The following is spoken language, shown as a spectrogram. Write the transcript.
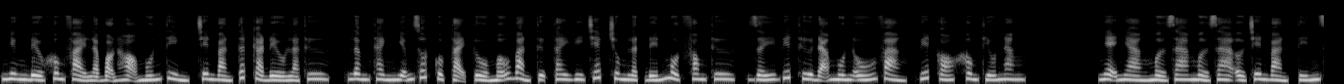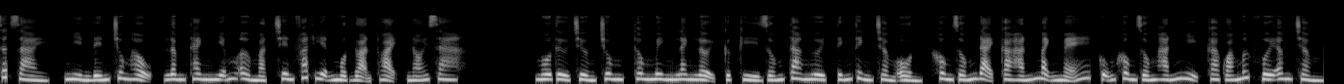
nhưng đều không phải là bọn họ muốn tìm, trên bàn tất cả đều là thư, lâm thanh nhiễm rốt cuộc tại tổ mẫu bản tự tay ghi chép trung lật đến một phong thư, giấy viết thư đã muôn ố vàng, viết có không thiếu năng Nhẹ nhàng mở ra mở ra ở trên bàn tín rất dài, nhìn đến trung hậu, lâm thanh nhiễm ở mặt trên phát hiện một đoạn thoại, nói ra. Ngô Tử trường trung, thông minh lanh lợi cực kỳ giống ta ngươi, tính tình trầm ổn, không giống đại ca hắn mạnh mẽ, cũng không giống hắn nhị ca quá mức với âm trầm,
